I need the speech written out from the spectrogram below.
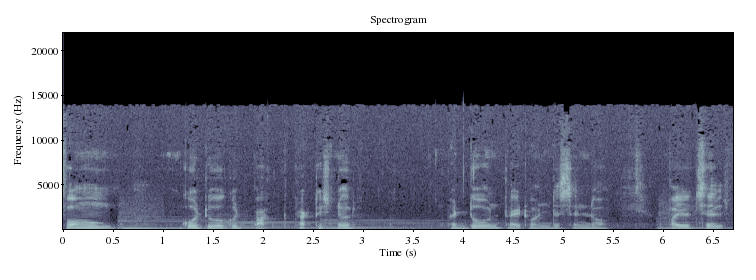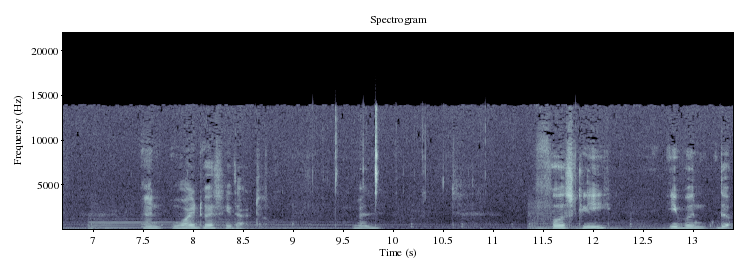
firm go to a good practitioner but don't try to understand law by yourself and why do I say that? Well, firstly, even the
